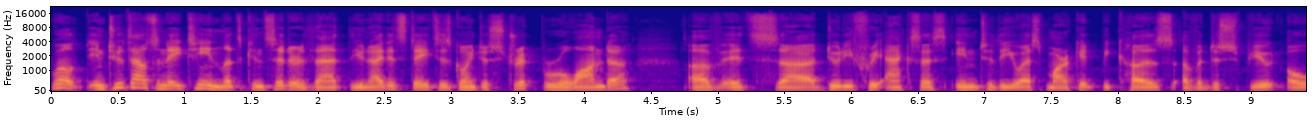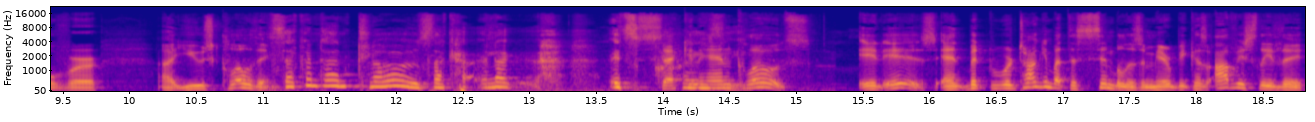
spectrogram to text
Well, in 2018, let's consider that the United States is going to strip Rwanda of its uh, duty free access into the U.S. market because of a dispute over uh, used clothing. Secondhand clothes, like like it's secondhand crazy. clothes. It is, and but we're talking about the symbolism here because obviously the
